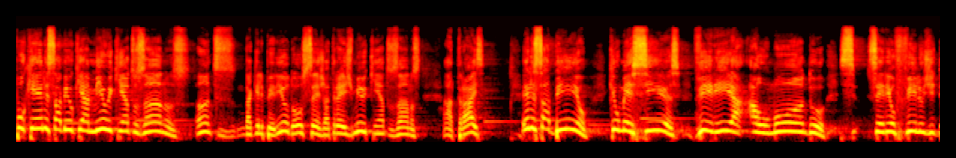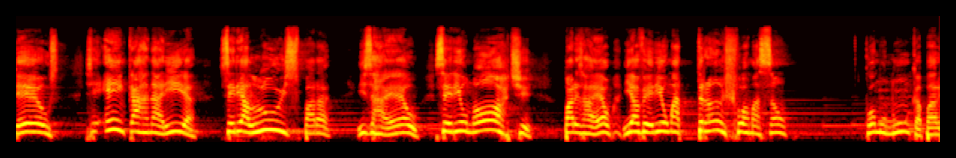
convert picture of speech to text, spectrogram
Porque eles sabiam que há 1500 anos antes daquele período, ou seja, há 3500 anos atrás, eles sabiam que o Messias viria ao mundo, seria o filho de Deus, se encarnaria, seria a luz para Israel, seria o norte para Israel e haveria uma transformação como nunca para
